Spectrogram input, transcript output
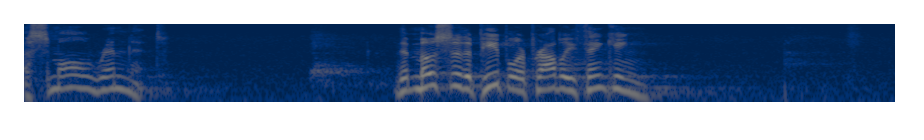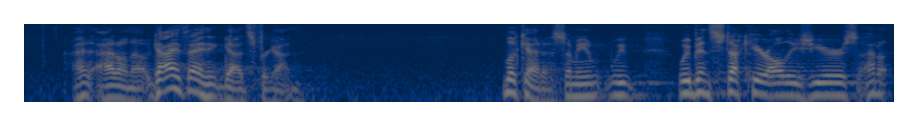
a small remnant. That most of the people are probably thinking, I, I don't know. Guys, I think God's forgotten. Look at us. I mean, we've, we've been stuck here all these years. I don't,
